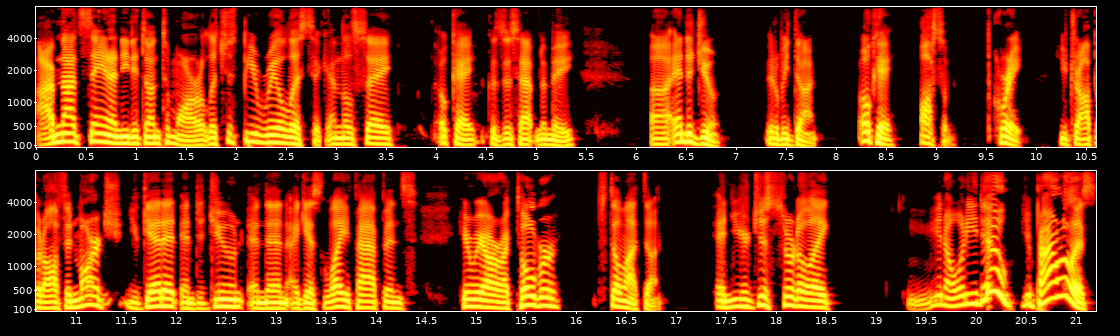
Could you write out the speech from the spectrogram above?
I'm not saying I need it done tomorrow. Let's just be realistic. And they'll say, okay, because this happened to me uh, end of June. It'll be done. Okay, awesome. Great. You drop it off in March, you get it end of June, and then I guess life happens. Here we are, October, still not done. And you're just sort of like, you know, what do you do? You're powerless.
